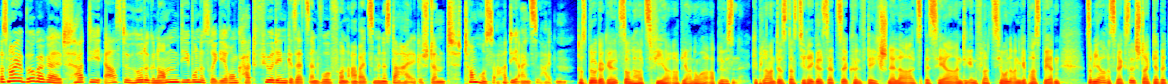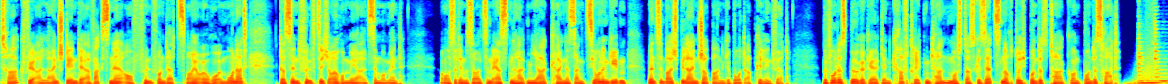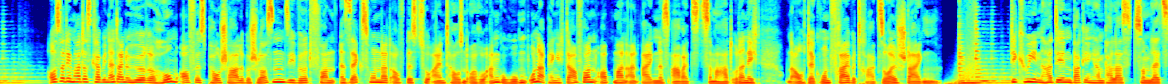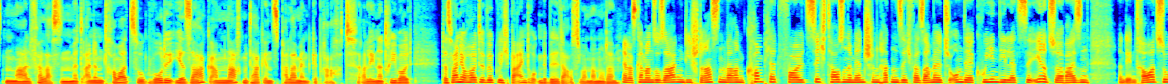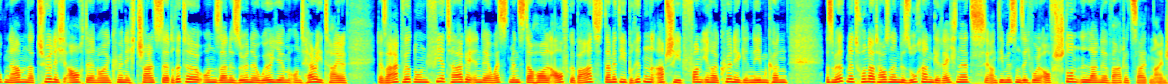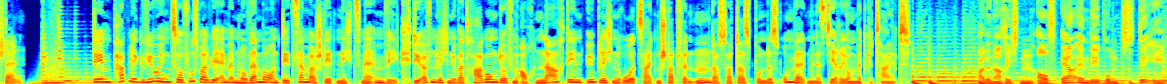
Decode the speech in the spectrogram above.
Das neue Bürgergeld hat die erste Hürde genommen. Die Bundesregierung hat für den Gesetzentwurf von Arbeitsminister Heil gestimmt. Tom Husse hat die Einzelheiten. Das Bürgergeld soll Hartz IV ab Januar ablösen. Geplant ist, dass die Regelsätze künftig schneller als bisher an die Inflation angepasst werden. Zum Jahreswechsel steigt der Betrag für alleinstehende Erwachsene auf 502 Euro im Monat. Das sind 50 Euro mehr als im Moment. Außerdem soll es im ersten halben Jahr keine Sanktionen geben, wenn zum Beispiel ein Jobangebot abgelehnt wird. Bevor das Bürgergeld in Kraft treten kann, muss das Gesetz noch durch Bundestag und Bundesrat. Außerdem hat das Kabinett eine höhere Homeoffice-Pauschale beschlossen. Sie wird von 600 auf bis zu 1000 Euro angehoben, unabhängig davon, ob man ein eigenes Arbeitszimmer hat oder nicht. Und auch der Grundfreibetrag soll steigen. Die Queen hat den Buckingham Palast zum letzten Mal verlassen. Mit einem Trauerzug wurde ihr Sarg am Nachmittag ins Parlament gebracht. Alena Trivold, das waren ja heute wirklich beeindruckende Bilder aus London, oder? Ja, das kann man so sagen. Die Straßen waren komplett voll. Zigtausende Menschen hatten sich versammelt, um der Queen die letzte Ehre zu erweisen. An dem Trauerzug nahmen natürlich auch der neue König Charles III. und seine Söhne William und Harry teil. Der Sarg wird nun vier Tage in der Westminster Hall aufgebahrt, damit die Briten Abschied von ihrer Königin nehmen können. Es wird mit Hunderttausenden Besuchern gerechnet und die müssen sich wohl auf stundenlange Wartezeiten einstellen. Dem Public Viewing zur Fußball-WM im November und Dezember steht nichts mehr im Weg. Die öffentlichen Übertragungen dürfen auch nach den üblichen Ruhezeiten stattfinden. Das hat das Bundesumweltministerium mitgeteilt. Alle Nachrichten auf rnd.de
